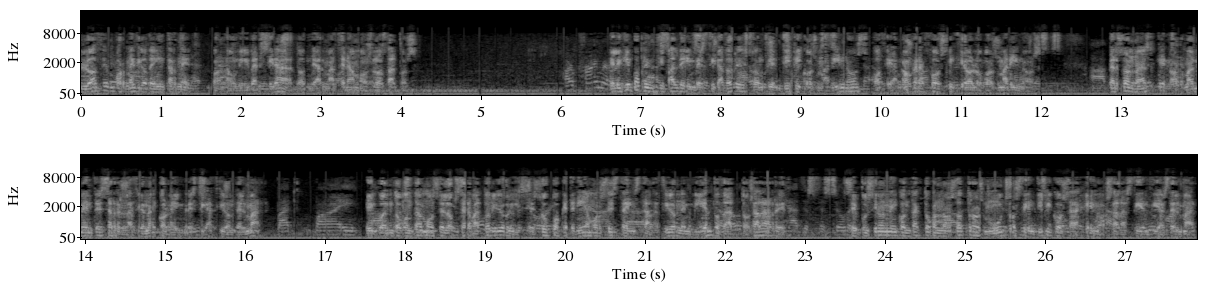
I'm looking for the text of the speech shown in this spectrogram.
Lo hacen por medio de Internet, con la universidad donde almacenamos los datos. El equipo principal de investigadores son científicos marinos, oceanógrafos y geólogos marinos. Personas que normalmente se relacionan con la investigación del mar. En cuanto montamos el observatorio y se supo que teníamos esta instalación enviando datos a la red, se pusieron en contacto con nosotros muchos científicos ajenos a las ciencias del mar.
